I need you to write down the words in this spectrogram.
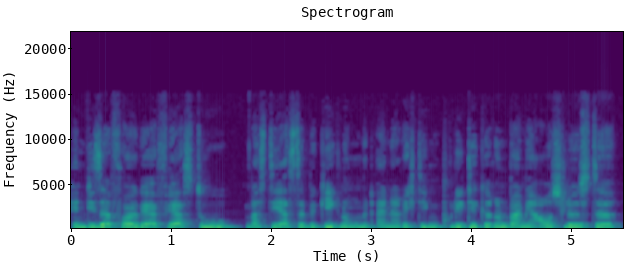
In dieser Folge erfährst du, was die erste Begegnung mit einer richtigen Politikerin bei mir auslöste,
